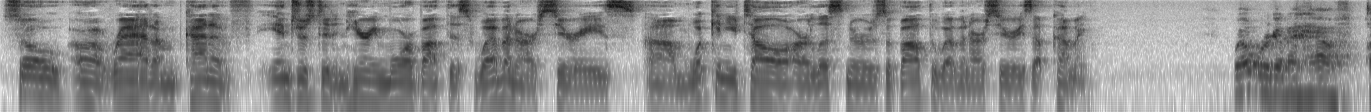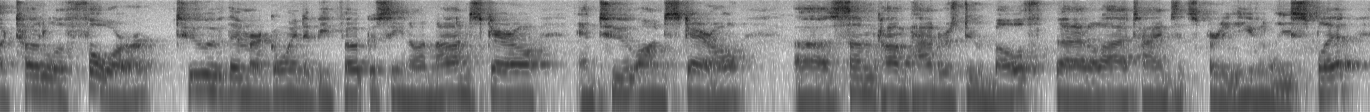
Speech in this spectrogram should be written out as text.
So, uh, Rad, I'm kind of interested in hearing more about this webinar series. Um, what can you tell our listeners about the webinar series upcoming? Well, we're going to have a total of four. Two of them are going to be focusing on non sterile and two on sterile. Uh, some compounders do both, but a lot of times it's pretty evenly split.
